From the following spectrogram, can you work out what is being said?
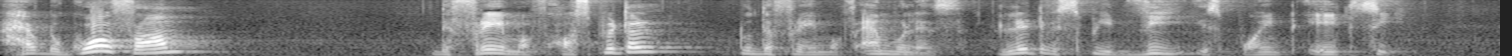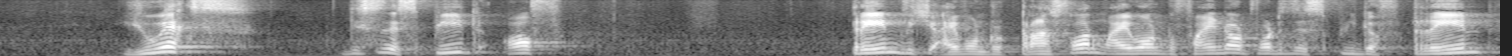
I have to go from the frame of hospital to the frame of ambulance. Relative speed v is 0.8 c. ux, this is the speed of train which I want to transform. I want to find out what is the speed of train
